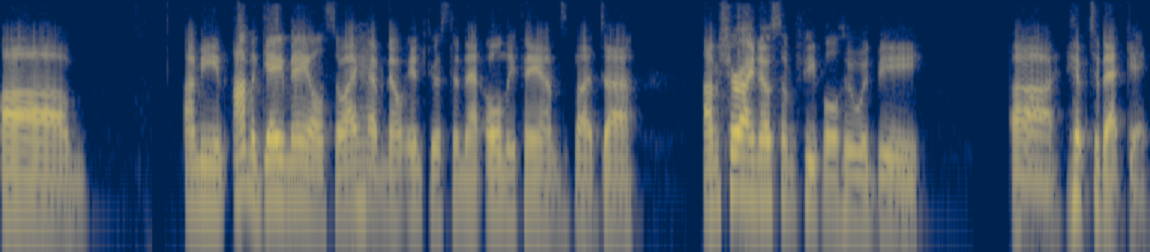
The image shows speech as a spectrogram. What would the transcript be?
Um, I mean, I'm a gay male, so I have no interest in that OnlyFans, but uh, I'm sure I know some people who would be uh, hip to that game.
